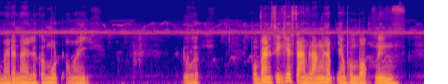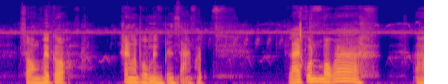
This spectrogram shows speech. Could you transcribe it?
มันมาด้านในแล้วก็มุดออกมานี่ดูครับผมวางซิงแค่สามหลังนะครับ อย่างผมบอกหนึ่งสองแล้วก็ข้างลำโพงหนึ่งเป็นสามครับ หลายคนบอกว่าอ่า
